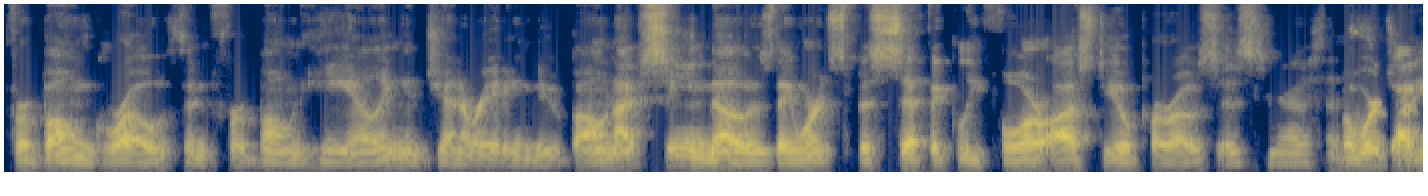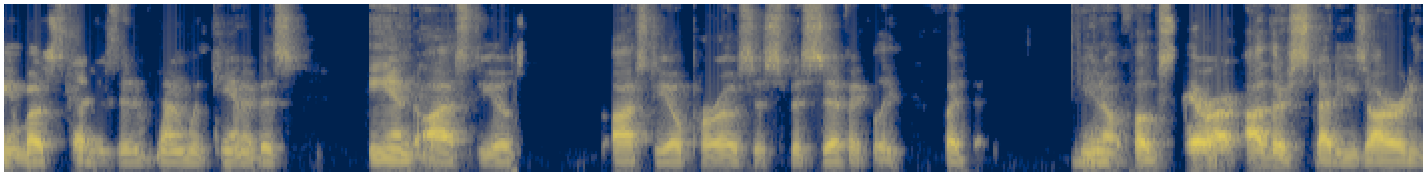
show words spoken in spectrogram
for bone growth and for bone healing and generating new bone. I've seen those. They weren't specifically for osteoporosis, but we're talking about studies that have done with cannabis and osteo osteoporosis specifically. But you know, folks, there are other studies already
